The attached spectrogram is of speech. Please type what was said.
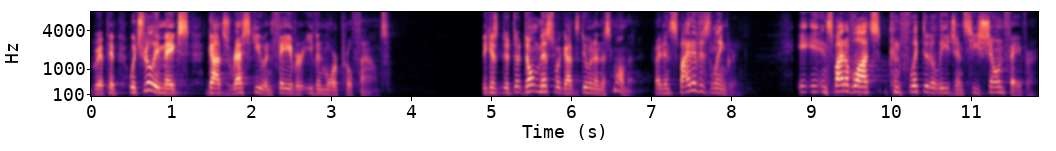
grip him, which really makes God's rescue and favor even more profound. Because don't miss what God's doing in this moment, right? In spite of his lingering, in spite of Lot's conflicted allegiance, he's shown favor.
